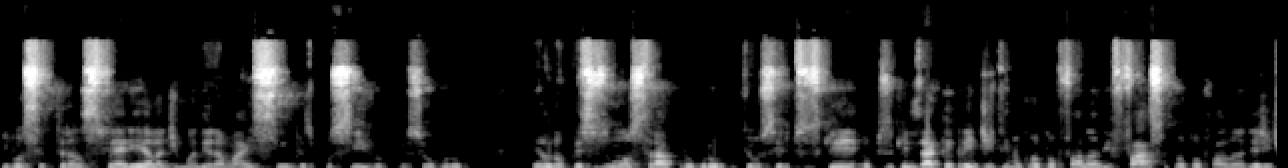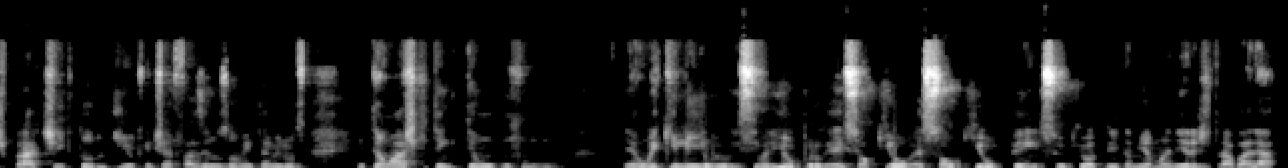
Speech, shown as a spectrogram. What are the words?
e você transfere ela de maneira mais simples possível para o seu grupo. Eu não preciso mostrar para o grupo que eu sei, eu preciso, que, eu preciso que eles acreditem no que eu estou falando e façam o que eu estou falando. E a gente pratique todo dia o que a gente vai fazer nos 90 minutos. Então, acho que tem que ter um, um, é um equilíbrio em cima. E eu, é, só o que eu, é só o que eu penso, o que eu acredito, a minha maneira de trabalhar.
